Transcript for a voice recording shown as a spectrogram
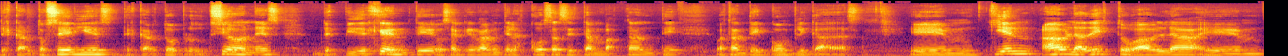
descartó series, descartó producciones, despide gente, o sea que realmente las cosas están bastante, bastante complicadas. Em, ¿Quién habla de esto? Habla em,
